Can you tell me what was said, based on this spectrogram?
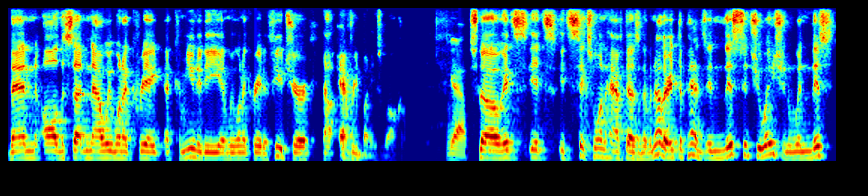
then all of a sudden now we want to create a community and we want to create a future. Now everybody's welcome. Yeah. So it's it's it's six one half dozen of another. It depends. In this situation, when this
